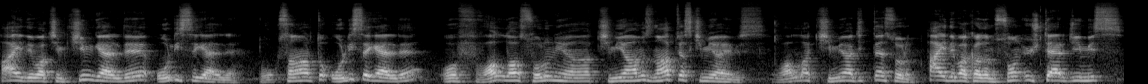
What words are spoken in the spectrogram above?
Haydi bakayım kim geldi? Olise geldi. 90 artı Olise geldi. Of vallahi sorun ya. Kimyamız ne yapacağız kimyayı biz? Vallahi kimya cidden sorun. Haydi bakalım son 3 tercihimiz.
